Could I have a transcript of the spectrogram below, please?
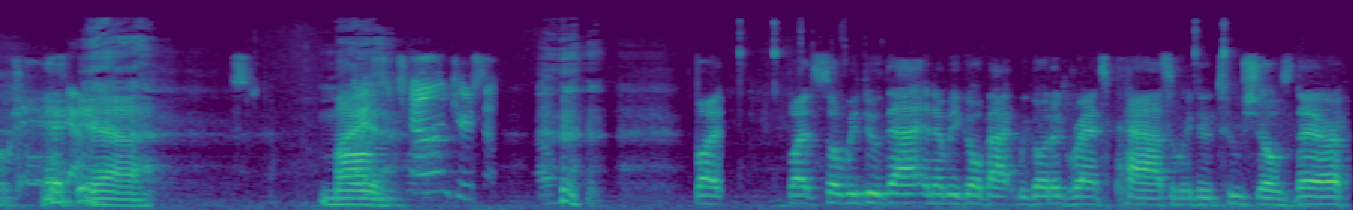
Okay. Yeah. You My have challenge yourself. but so we do that, and then we go back. We go to Grants Pass, and we do two shows there.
